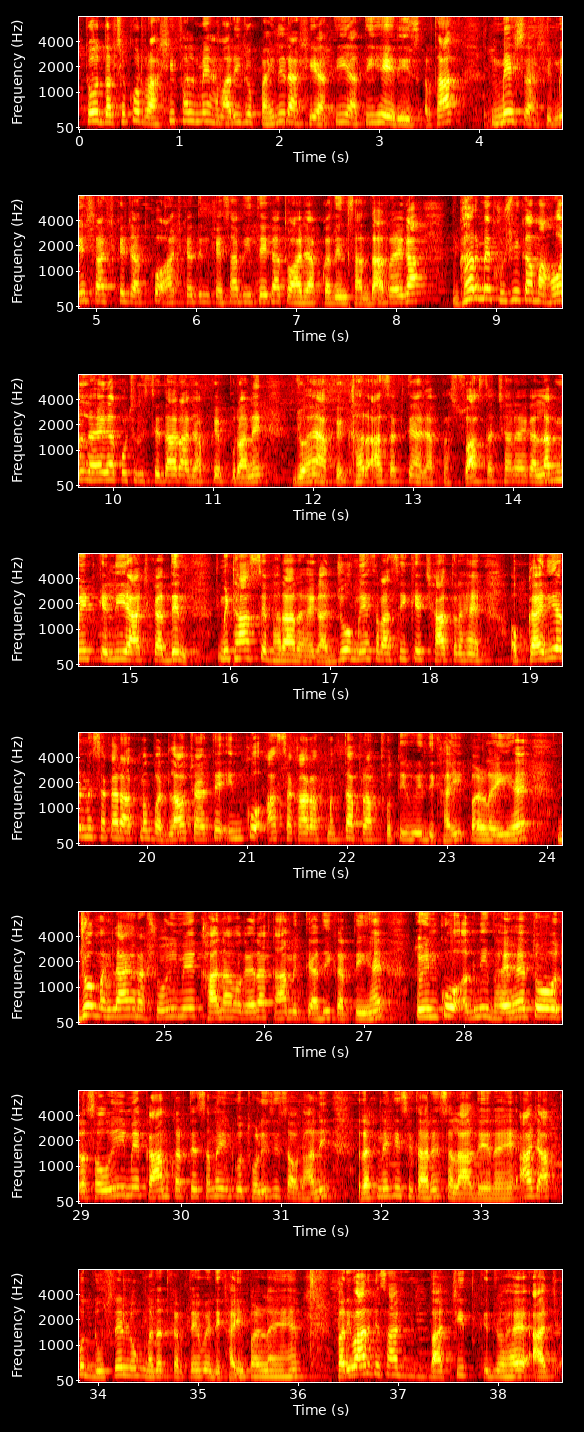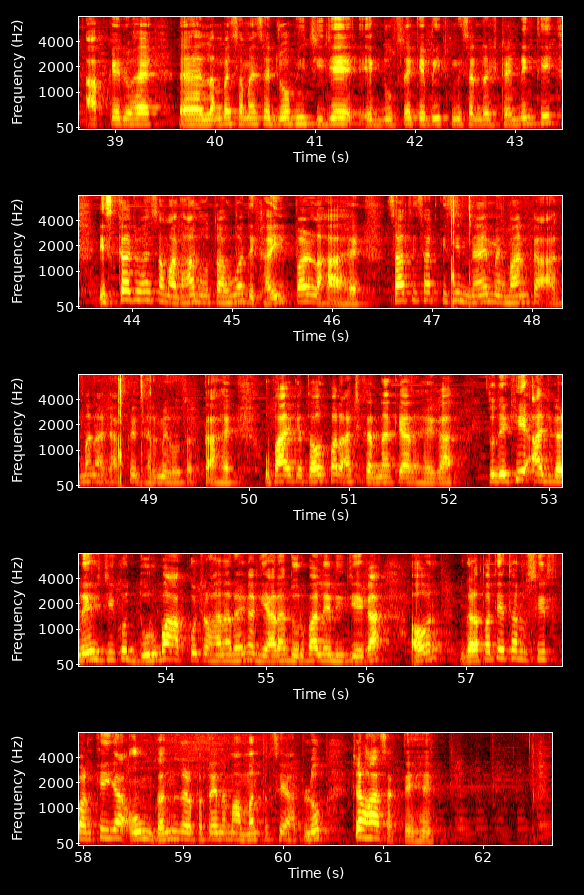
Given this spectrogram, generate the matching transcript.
तो दर्शकों, राशिफल में हमारी जो पहली राशि आती है आती है एरीज अर्थात मेष राशि। मेष राशि के जात को आज का दिन कैसा बीतेगा? तो आज आपका दिन शानदार रहेगा। घर में खुशी का माहौल रहेगा। कुछ रिश्तेदार आज आपके पुराने जो है, आपके घर आ सकते हैं। आज आपका स्वास्थ्य अच्छा रहेगा। लव मेट के लिए आज का दिन मिठास से भरा रहेगा। जो मेष राशि के छात्र हैं और कैरियर में सकारात्मक बदलाव चाहते हैं, इनको आज सकारात्मकता प्राप्त होती हुई दिखाई पड़ रही है। जो महिलाएँ रसोई में खाना वगैरह, काम इत्यादि करती हैं तो इनको अग्नि भय है। तो रसोई में काम करते समय इनको थोड़ी सी सावधानी रखने की सितारे सलाह दे रहे हैं। आज आपको दूसरे लोग मदद करते हुए दिखाई पड़ रहे हैं। परिवार के साथ बातचीत जो है, आज आपके जो है लंबे समय से जो भी चीज़ें एक दूसरे के बीच मिसअंडरस्टैंडिंग थी, इसका जो है समाधान होता हुआ दिखाई पड़ रहा है। साथ ही साथ किसी नए मेहमान का आगमन आज आपके घर में हो सकता है। उपाय के तौर पर आज करना क्या रहेगा? तो देखिए, आज गणेश जी को दुर्बा आपको चढ़ाना रहेगा, ग्यारह दुर्बा ले लीजिएगा, और गणपति थर्व शीर्ष पढ़ के या ओम गंग गणपति नमा मंत्र से आप लोग चढ़ा सकते हैं।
